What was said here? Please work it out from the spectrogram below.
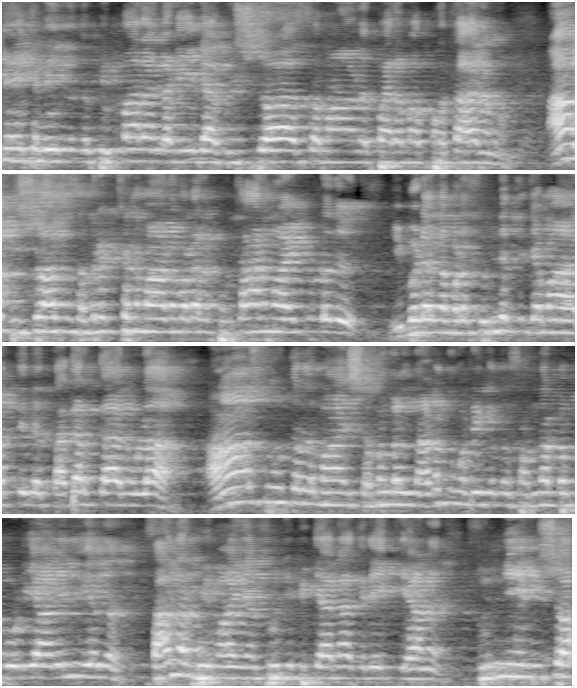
മേഖലയിൽ നിന്ന് പിന്മാറാൻ കഴിയില്ല. വിശ്വാസമാണ് പരമപ്രധാനം. ആ വിശ്വാസ സംരക്ഷണമാണ് വളരെ പ്രധാനമായിട്ടുള്ളത്. ഇവിടെ നമ്മുടെ സുന്നത്ത് ജമാഅത്തിനെ തകർക്കാനുള്ള ആസൂത്രിതമായ ശ്രമങ്ങൾ നടന്നുകൊണ്ടിരിക്കുന്ന സന്ദർഭം കൂടിയാണ് ഇത് എന്ന് സാന്ദർഭ്യമായി ഞാൻ സൂചിപ്പിക്കാൻ ആഗ്രഹിക്കുകയാണ്. സുന്നി വിശ്വാസ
